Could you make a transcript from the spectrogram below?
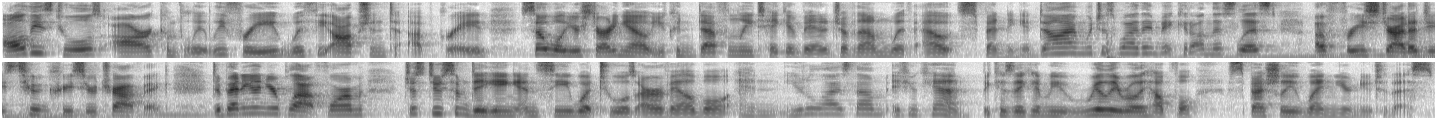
All these tools are completely free with the option to upgrade. So while you're starting out, you can definitely take advantage of them without spending a dime, which is why they make it on this list of free strategies to increase your traffic. Depending on your platform, just do some digging and see what tools are available and utilize them if you can, because they can be really, really helpful, especially when you're new to this.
